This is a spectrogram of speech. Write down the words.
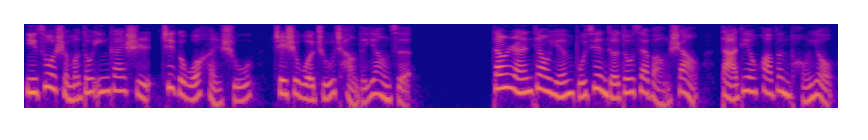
你做什么都应该是这个我很熟，这是我主场的样子。当然，调研不见得都在网上，打电话问朋友，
